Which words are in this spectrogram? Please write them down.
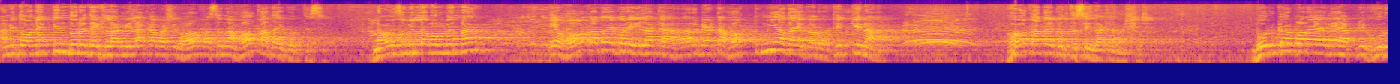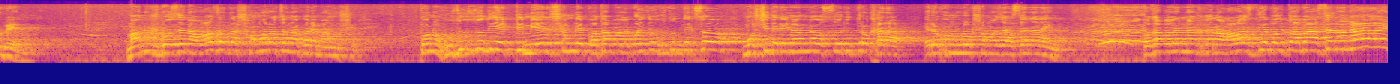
আমি তো অনেকদিন ধরে দেখলাম, এলাকাবাসীর হক আছে না, হক আদায় করতেছি। নওয়াজুবিল্লাহ বলবেন না? এ হক আদায় করে এলাকার। আর বেটা, হক তুমি আদায় করো, ঠিক কি না? হক আদায় করতেছে এলাকাবাসীর। বোরকা পরায়া নিয়ে আপনি ঘুরবেন। মানুষ বোঝে না, অযথা সমালোচনা করে মানুষের। কোন হুজুর যদি একটি মেয়ের সঙ্গে কথা বলে বলে যে, হুজুর, দেখছ, মসজিদের ইমাম না চরিত্র খারাপ। এরকম লোক সমাজে আছে না নাই? কথা বলেন না কেন? আওয়াজ দিয়ে বলতে হবে, আছে না নাই?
